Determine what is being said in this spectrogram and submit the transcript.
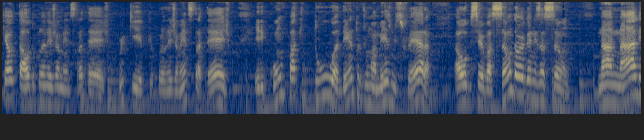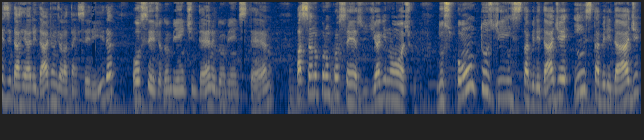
que é o tal do planejamento estratégico. Por quê? Porque o planejamento estratégico ele compactua dentro de uma mesma esfera a observação da organização na análise da realidade onde ela está inserida, ou seja, do ambiente interno e do ambiente externo, passando por um processo de diagnóstico dos pontos de instabilidade e instabilidade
